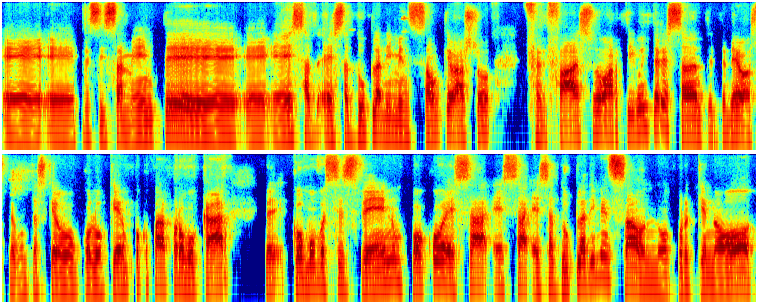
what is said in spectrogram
é, é precisamente é, é essa, essa dupla dimensão que eu acho faz o artigo interessante, entendeu? As perguntas que eu coloquei um pouco para provocar eh, como vocês veem um pouco essa essa essa dupla dimensão, não porque não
